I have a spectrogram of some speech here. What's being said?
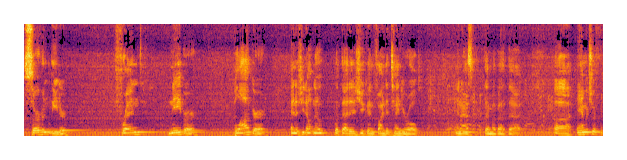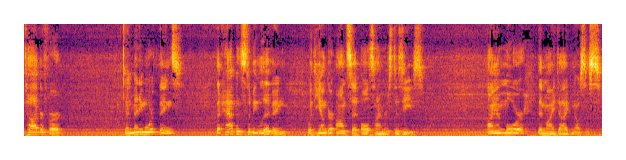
servant leader, friend, neighbor, blogger, and if you don't know what that is, you can find a 10 year old and ask them about that. Uh, amateur photographer, and many more things that happens to be living with younger onset Alzheimer's disease. I am more than my diagnosis.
